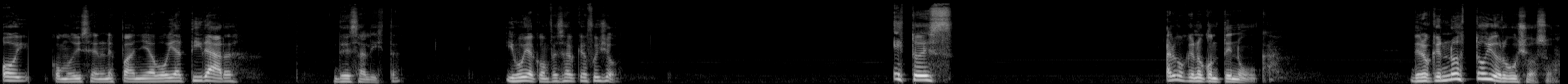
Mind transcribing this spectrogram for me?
hoy, como dicen en España, voy a tirar de esa lista y voy a confesar que fui yo. Esto es algo que no conté nunca, de lo que no estoy orgulloso.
